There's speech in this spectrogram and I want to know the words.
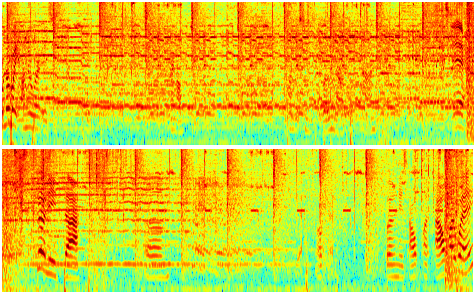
Oh no, wait, I know where it is. Okay. Hang on. Try and get some bone out if I can. Eh. Don't need that. Um. Yeah, okay. Bone is out my, out my way.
